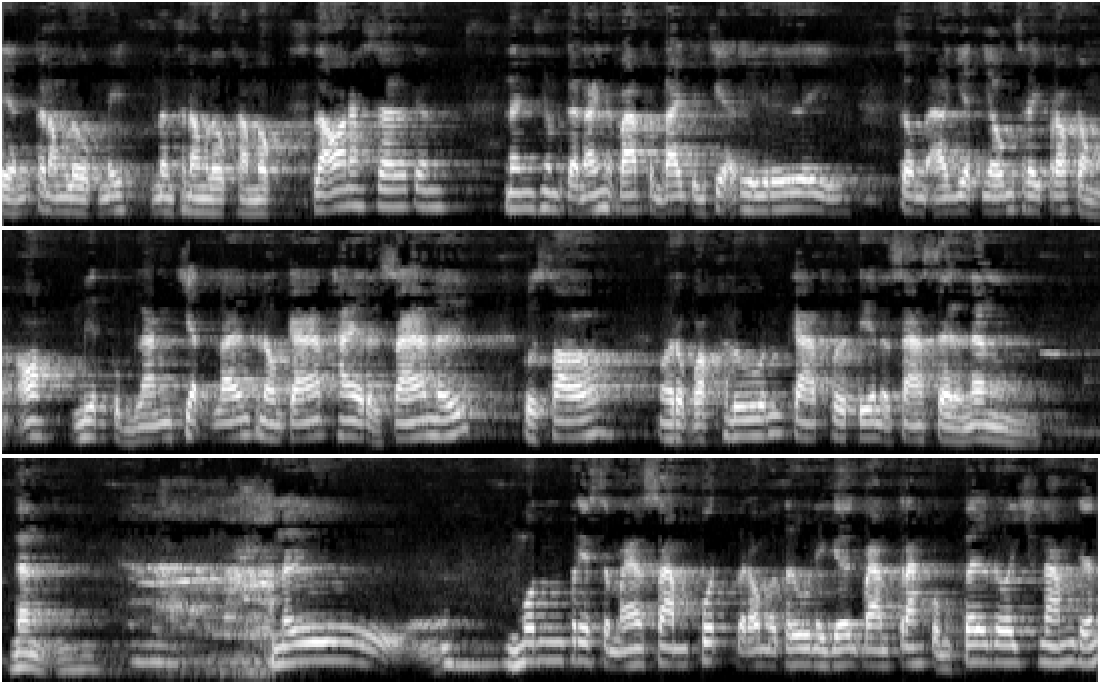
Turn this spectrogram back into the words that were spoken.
ទាំងក្នុងโลกនេះនិងក្នុងโลกខាងមុខល្អណាស់សិលទាំងនឹងខ្ញុំកណ្ដាលខ្ញុំបាទសម្ដែងបញ្ជាក់រឿយរឿយ សូមឲ្យញាតិញោមស្រីប្រុសទាំងអស់មានកម្លាំងចិត្តឡើងក្នុងការថែរក្សានៅកុសលរបស់ខ្លួនការធ្វើទានអាសាសិលហ្នឹងហ្នឹងនៅមុនព្រះសម្មាសម្ពុទ្ធបរមគ្រូនៃយើងបានត្រាស់700ឆ្នាំចឹង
